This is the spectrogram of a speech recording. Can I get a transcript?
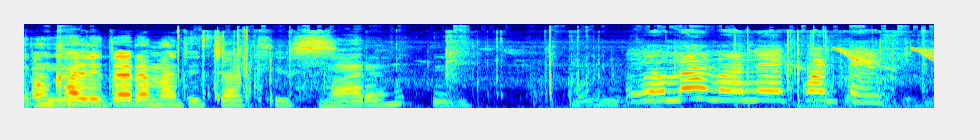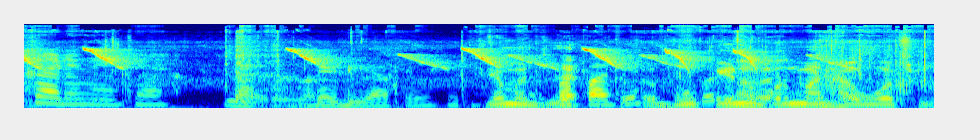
હું ખાલી તારામાંથી ચાખીશ મારે નથી પીવી મમ્મા મને એક ટેસ્ટ કરવી છે ડેડી આપે જેમ જ ભૂકીનું પ્રમાણ આવું ઓછું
